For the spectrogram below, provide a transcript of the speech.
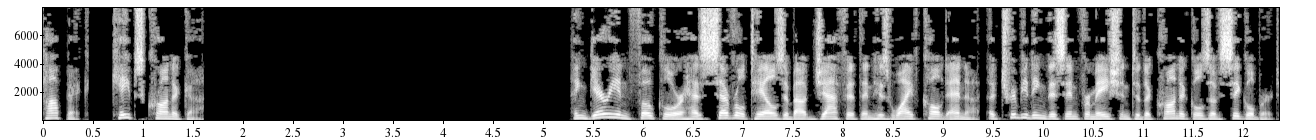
Képes Krónika Hungarian folklore has several tales about Japheth and his wife called Enna, attributing this information to the chronicles of Sigilbert,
